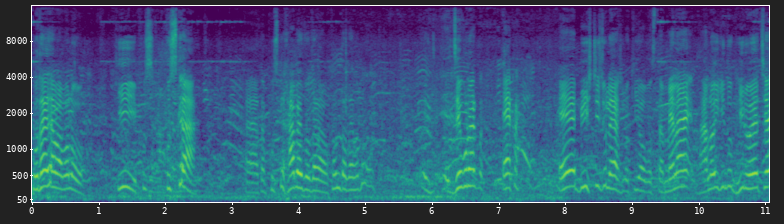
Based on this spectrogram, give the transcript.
কোথায় যাবা বলো? কি ফুচকা হ্যাঁ, তা ফুচকা খাবে তো দাঁড়াও কোনটা দেখো তো? যে কোনো একটা এ বৃষ্টি চলে আসলো কি অবস্থা? মেলায় ভালোই কিন্তু ভিড় হয়েছে।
